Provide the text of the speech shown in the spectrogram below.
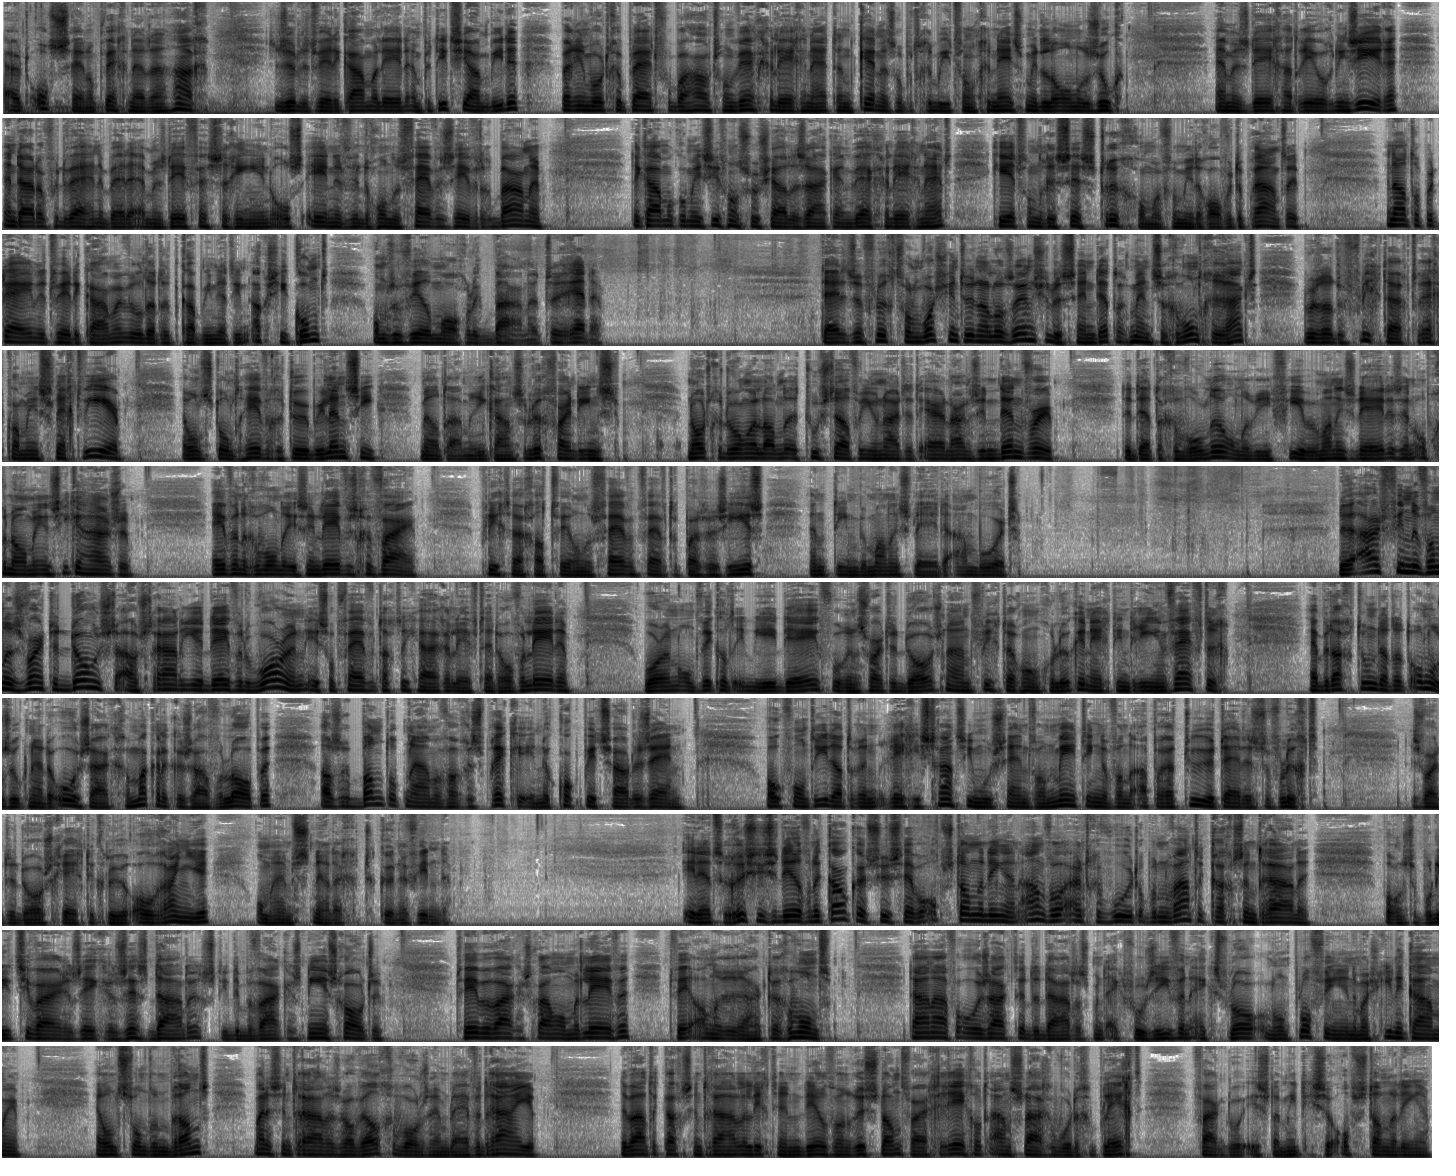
uit Os zijn op weg naar Den Haag. Ze zullen Tweede Kamerleden een petitie aanbieden... waarin wordt gepleit voor behoud van werkgelegenheid en kennis op het gebied van geneesmiddelenonderzoek. MSD gaat reorganiseren en daardoor verdwijnen bij de MSD-vestiging in Os 2175 banen. De Kamercommissie van Sociale Zaken en Werkgelegenheid keert van reces terug om er vanmiddag over te praten. Een aantal partijen in de Tweede Kamer wil dat het kabinet in actie komt om zoveel mogelijk banen te redden. Tijdens een vlucht van Washington naar Los Angeles zijn 30 mensen gewond geraakt doordat het vliegtuig terecht kwam in slecht weer. Er ontstond hevige turbulentie, meldt de Amerikaanse luchtvaartdienst. Noodgedwongen landde het toestel van United Airlines in Denver. De 30 gewonden, onder wie vier bemanningsleden, zijn opgenomen in ziekenhuizen. Een van de gewonden is in levensgevaar. Het vliegtuig had 255 passagiers en 10 bemanningsleden aan boord. De uitvinder van de zwarte doos, de Australiër David Warren, is op 85-jarige leeftijd overleden. Warren ontwikkelde het idee voor een zwarte doos na een vliegtuigongeluk in 1953. Hij bedacht toen dat het onderzoek naar de oorzaak gemakkelijker zou verlopen als er bandopnamen van gesprekken in de cockpit zouden zijn. Ook vond hij dat er een registratie moest zijn van metingen van de apparatuur tijdens de vlucht. De zwarte doos kreeg de kleur oranje om hem sneller te kunnen vinden. In het Russische deel van de Caucasus hebben opstandelingen een aanval uitgevoerd op een waterkrachtcentrale. Volgens de politie waren er zeker zes daders die de bewakers neerschoten. Twee bewakers kwamen om het leven, twee anderen raakten gewond. Daarna veroorzaakten de daders met explosieven een ontploffing in de machinekamer. Er ontstond een brand, maar de centrale zou wel gewoon zijn blijven draaien. De waterkrachtcentrale ligt in een deel van Rusland waar geregeld aanslagen worden gepleegd, vaak door islamitische opstandelingen.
